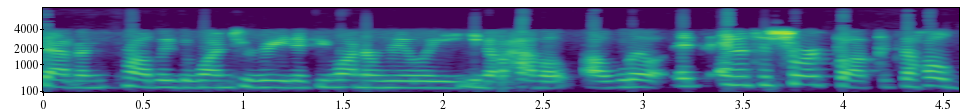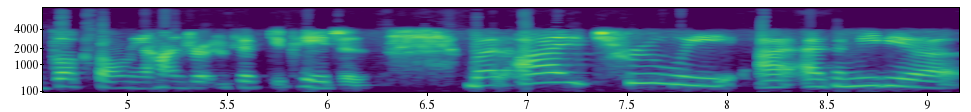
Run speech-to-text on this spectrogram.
seven is probably the one to read if you want to really, you know, have a, a little. It's, and it's a short book. It's a whole book's only 150 pages. But I truly, uh, as a media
